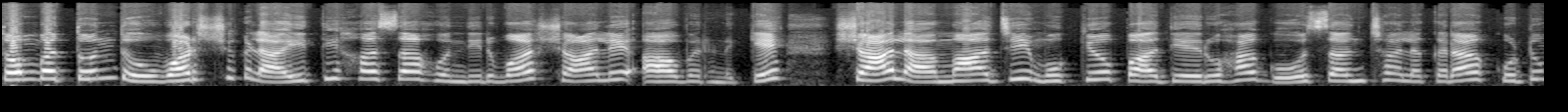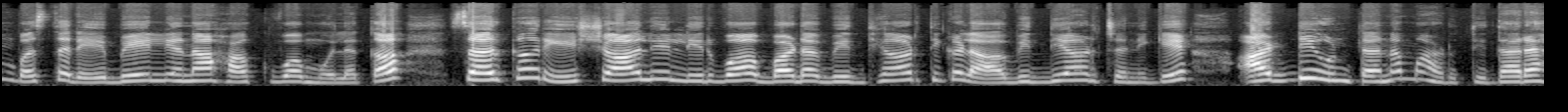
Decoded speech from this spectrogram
ತೊಂಬತ್ತೊಂದು ವರ್ಷಗಳ ಇತಿಹಾಸ ಹೊಂದಿರುವ ಶಾಲೆ ಆವರಣಕ್ಕೆ ಶಾಲಾ ಮಾಜಿ ಮುಖ್ಯೋಪಾಧ್ಯಾಯರು ಹಾಗೂ ಸಂಚಾಲಕರ ಕುಟುಂಬಸ್ಥರೇ ಬೇಲಿಯನ ಹಾಕುವ ಮೂಲಕ ಸರ್ಕಾರಿ ಶಾಲೆಯಲ್ಲಿರುವ ಬಡ ವಿದ್ಯಾರ್ಥಿಗಳ ವಿದ್ಯಾರ್ಜನೆಗೆ ಅಡ್ಡಿ ಉಂಟನ ಮಾಡುತ್ತಿದ್ದಾರೆ.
